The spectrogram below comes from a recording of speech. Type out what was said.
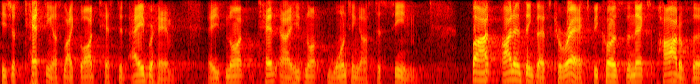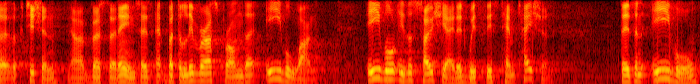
he's just testing us like God tested Abraham. He's not, te- uh, he's not wanting us to sin. But I don't think that's correct because the next part of the, the petition, uh, verse 13, says, But deliver us from the evil one. Evil is associated with this temptation. There's an evil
